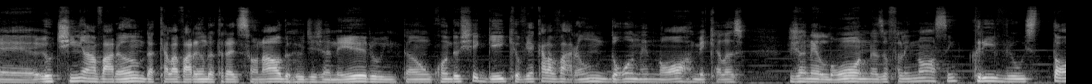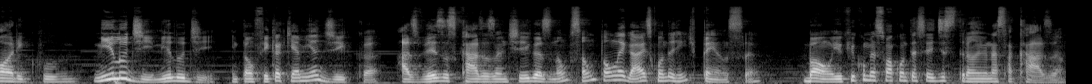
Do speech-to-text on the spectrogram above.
É, eu tinha a varanda, aquela varanda tradicional do Rio de Janeiro, então quando eu cheguei, que eu vi aquela varandona enorme, aquelas janelonas. Eu falei, nossa, incrível, histórico. Me iludi, me iludi. Então fica aqui a minha dica. Às vezes casas antigas não são tão legais quando a gente pensa. Bom, e o que começou a acontecer de estranho nessa casa?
